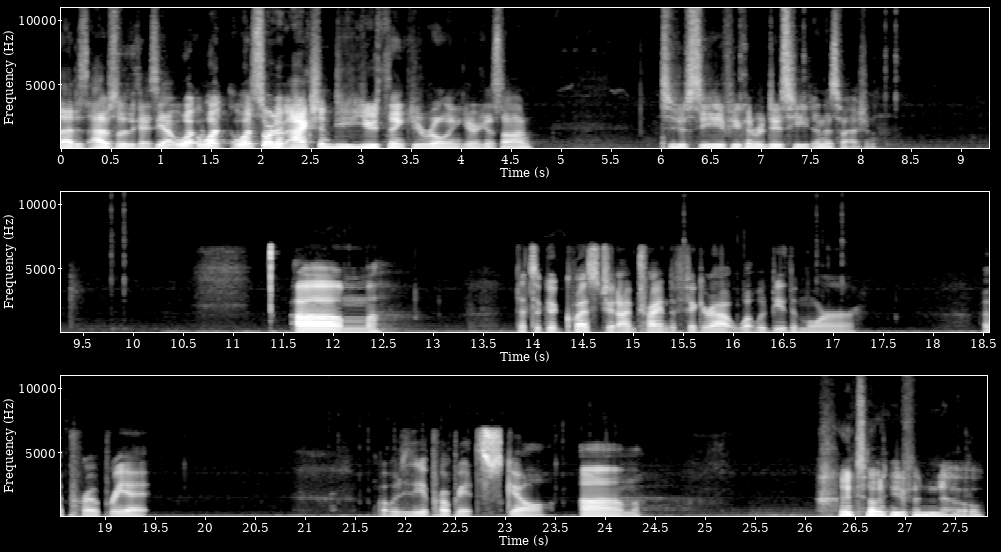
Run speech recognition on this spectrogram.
That is absolutely the case. Yeah, what what what sort of action do you think you're rolling here, Gaston? To see if you can reduce heat in this fashion. Um, that's a good question. I'm trying to figure out what would be the more appropriate. What would be the appropriate skill? Um, I don't even know.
